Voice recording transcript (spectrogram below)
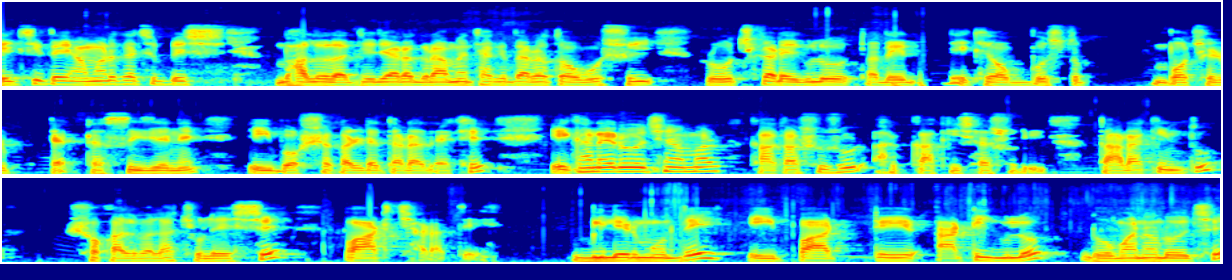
দেখছি, তাই আমার কাছে বেশ ভালো লাগছে। যারা গ্রামে থাকে তারা তো অবশ্যই রোজকার এগুলো তাদের দেখে অভ্যস্ত বছর একটা সিজনে এই বর্ষাকালটা তারা দেখে। এখানে রয়েছে আমার কাকা শ্বশুর আর কাকি শাশুড়ি। তারা কিন্তু সকালবেলা চলে এসছে পাট ছাড়াতে। বিলের মধ্যে এই পাটের আটিগুলো ডোবানো রয়েছে।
